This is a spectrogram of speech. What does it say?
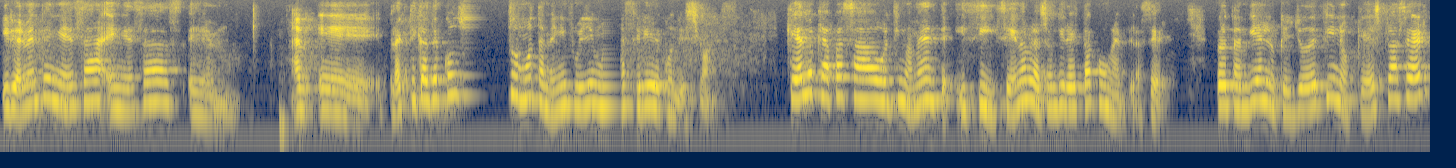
y realmente en, esa, en esas em, eh, prácticas de consumo también influyen una serie de condiciones. ¿Qué es lo que ha pasado últimamente? Y sí, sí hay una relación directa con el placer, pero también lo que yo defino que es placer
